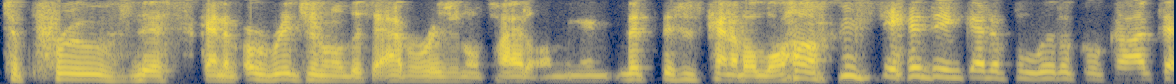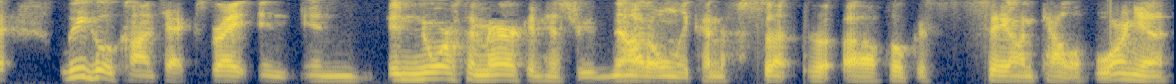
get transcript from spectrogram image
to prove this kind of original, this aboriginal title. I mean, this is kind of a long-standing kind of political context, legal context, right? In in, in North American history, not only kind of uh, focused, say, on California,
